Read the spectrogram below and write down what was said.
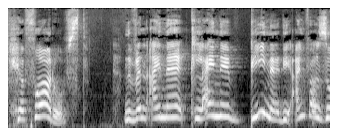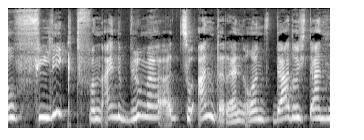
hervorrufst. Und wenn eine kleine Biene, die einfach so fliegt von einer Blume zu anderen und dadurch dann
